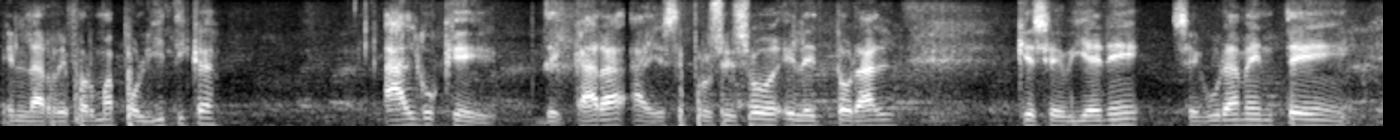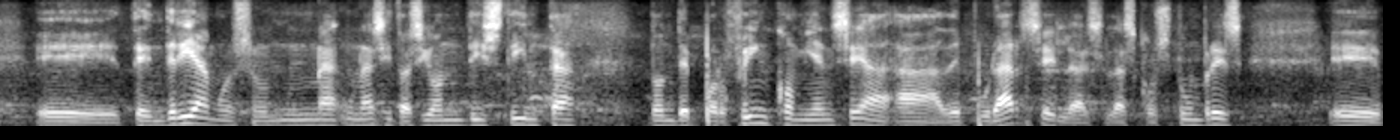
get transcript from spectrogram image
en la reforma política algo que de cara a este proceso electoral que se viene seguramente eh, tendríamos una, situación distinta donde por fin comience a, depurarse las, las costumbres eh,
